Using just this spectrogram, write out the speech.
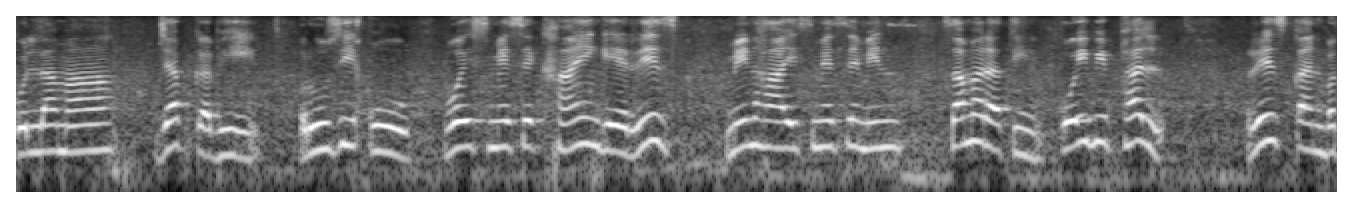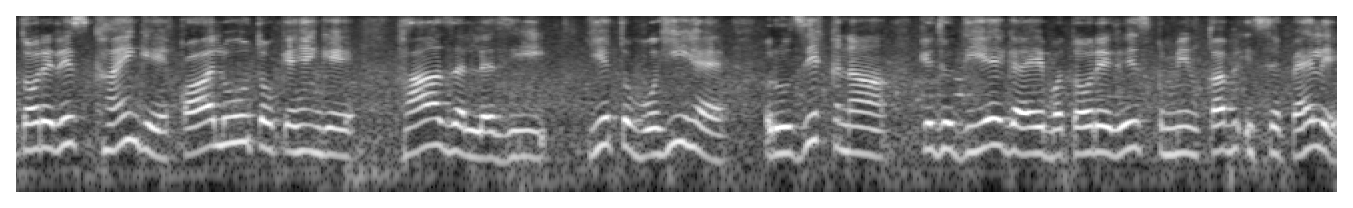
کلما، جب کبھی روزی قو وہ اس میں سے کھائیں گے رزق۔ منہا اس میں سے من ثمرتین، کوئی بھی پھل رزق بطور رزق کھائیں گے۔ قالو تو کہیں گے حاض الذی یہ تو وہی ہے، رزقنا کہ جو دیے گئے بطور رزق من قبل، اس سے پہلے۔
